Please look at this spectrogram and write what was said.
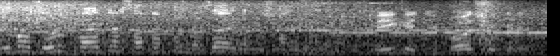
ये बात ज़रूर ट्राई कर साथ आपको मज़ा आएगा इंशाल्लाह ठीक है जी बहुत शुक्रिया।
